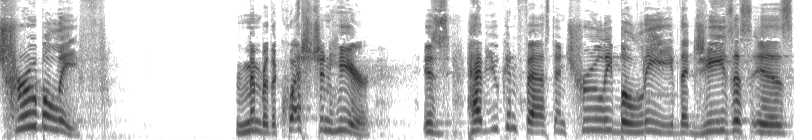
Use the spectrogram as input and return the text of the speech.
True belief. Remember, the question here is Have you confessed and truly believed that Jesus is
